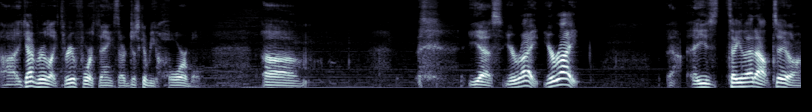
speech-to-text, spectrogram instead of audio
Uh, he got rid of like three or four things that are just gonna be horrible. Um, yes, you're right. You're right. He's taking that out too.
